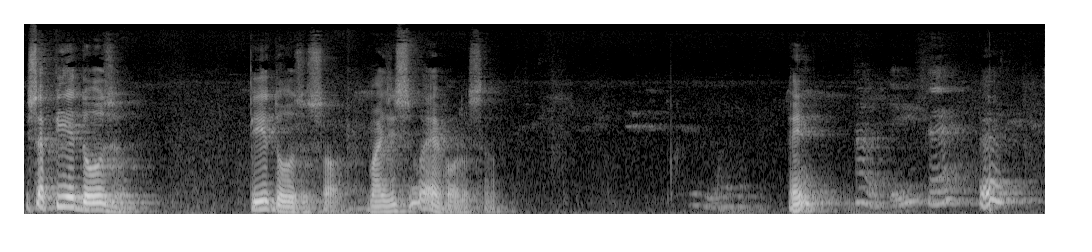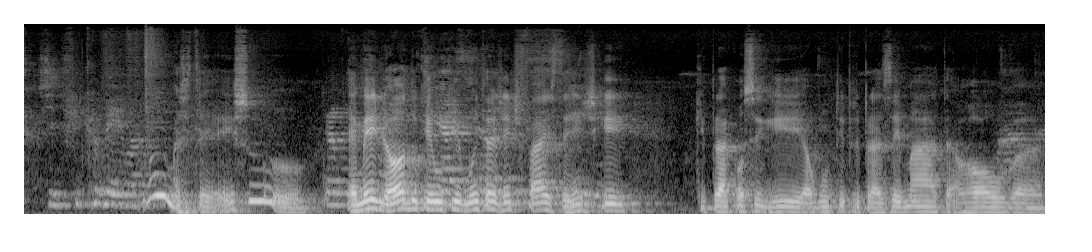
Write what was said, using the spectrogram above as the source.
Isso é piedoso. Piedoso só. Mas isso não é evolução. Hein? Ah, é. É. A gente fica meio lá. Não, mas isso é melhor do que o que muita gente faz. Tem gente que, que para conseguir algum tipo de prazer mata, rouba,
